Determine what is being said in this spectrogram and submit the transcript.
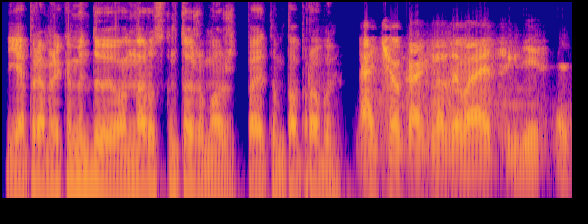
Я прям рекомендую, он на русском тоже может, поэтому попробуй. А что, как называется, где искать?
